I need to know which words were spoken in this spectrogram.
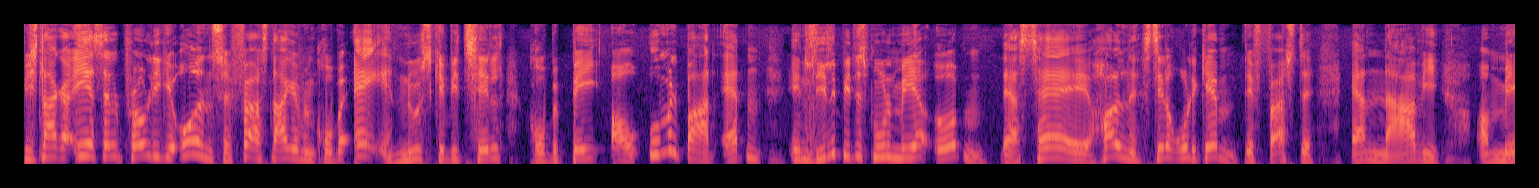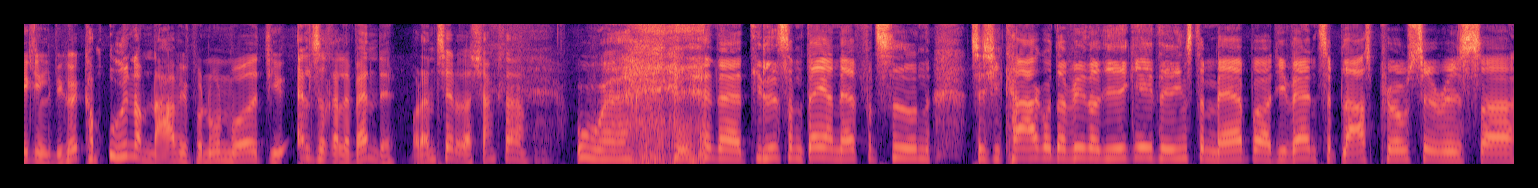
Vi snakker ESL Pro League i Odense. Før snakkede vi om gruppe A. Nu skal vi til gruppe B. Og umiddelbart er den en lille bitte smule mere åben. Lad os tage øh, holdene stille og roligt igennem. Det første er Navi og Mikkel. Vi kan ikke komme udenom Navi på nogen måde. De er altid relevante. Hvordan ser du deres chancer her? Uh, de er lidt som dag og nat for tiden. Til Chicago, der vinder de ikke et eneste map, og de vandt til Blast Pro Series, så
